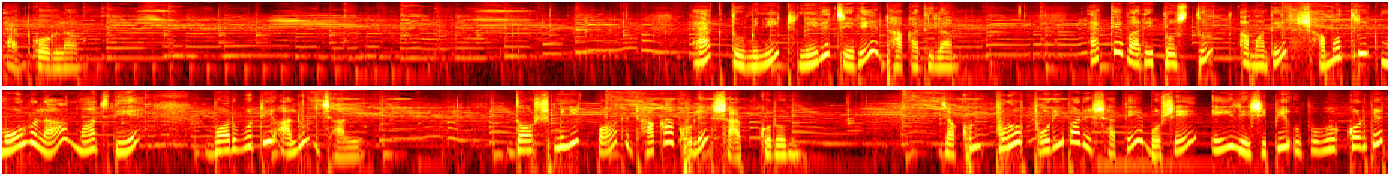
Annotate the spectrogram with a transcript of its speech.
অ্যাড করলাম। এক দু মিনিট নেড়ে চেড়ে ঢাকা দিলাম। একেবারে প্রস্তুত আমাদের সামুদ্রিক মৌরলা মাছ দিয়ে বরবটি আলুর ঝাল। দশ মিনিট পর ঢাকা খুলে সার্ভ করুন। যখন পুরো পরিবারের সাথে বসে এই রেসিপি উপভোগ করবেন,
